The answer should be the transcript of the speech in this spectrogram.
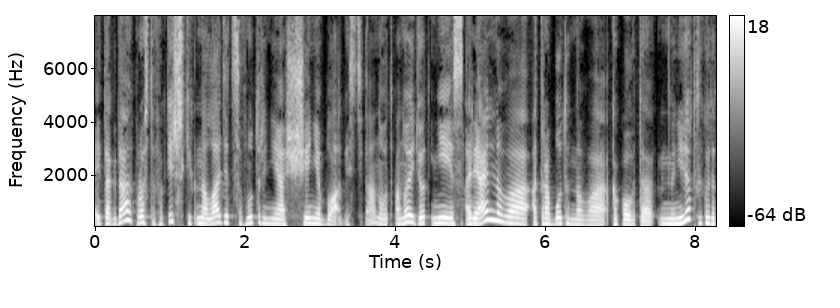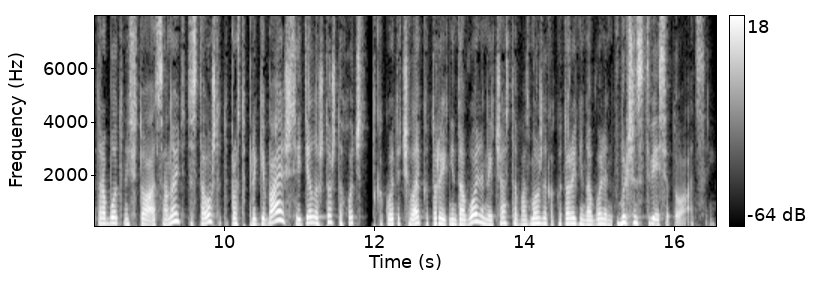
и тогда просто фактически наладится внутреннее ощущение благости. Да? Но вот оно идет не из реального отработанного какого-то, ну, не идет какой-то отработанной ситуации, оно идет из того, что ты просто прогибаешься и делаешь то, что хочет какой-то человек, который недоволен, и часто, возможно, который недоволен в большинстве ситуаций.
